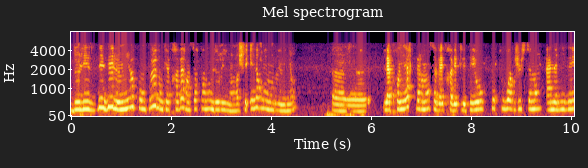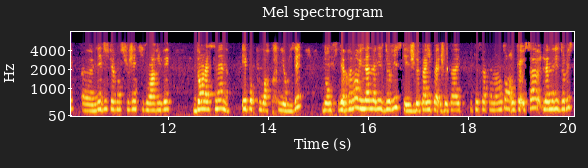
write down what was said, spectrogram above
de les aider le mieux qu'on peut, donc à travers un certain nombre de réunions. Moi, je fais énormément de réunions. Euh, la première, clairement, ça va être avec les PO pour pouvoir justement analyser euh, les différents sujets qui vont arriver dans la semaine et pour pouvoir prioriser. Donc, il y a vraiment une analyse de risque et je ne vais, pas, expliquer ça pendant longtemps. Ça, l'analyse de risque,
